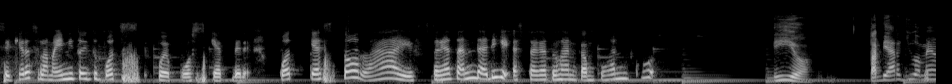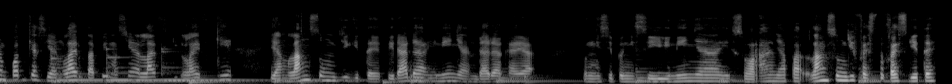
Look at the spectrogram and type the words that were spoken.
saya kira selama ini tuh itu pod podcast beda. Podcast tuh live. Ternyata enggak di astaga Tuhan kampunganku. Iya. Tapi ada juga memang podcast yang live tapi maksudnya live live Ki yang langsung Ji gitu ya. Tidak ada ininya, tidak ada kayak pengisi-pengisi ininya, suaranya apa, langsung Ji face to face gitu. ya.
